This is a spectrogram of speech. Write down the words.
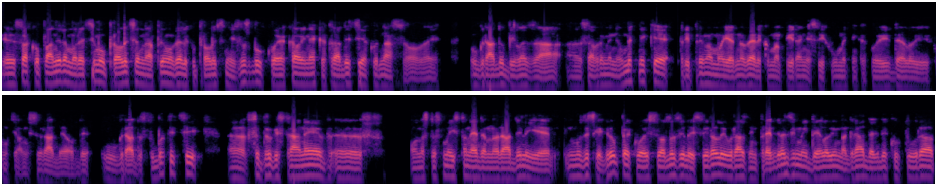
E, svako planiramo recimo u proleće da napravimo veliku prolećnu izložbu koja je kao i neka tradicija kod nas ovaj, u gradu bila za savremene umetnike. Pripremamo jedno veliko mapiranje svih umetnika koji deluju i funkcionišu rade ovde u gradu Subotici. E, sa druge strane, e, Ono što smo isto nedavno radili je muzičke grupe koje su odlazile i svirale u raznim predgrađima i delovima grada gde kultura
